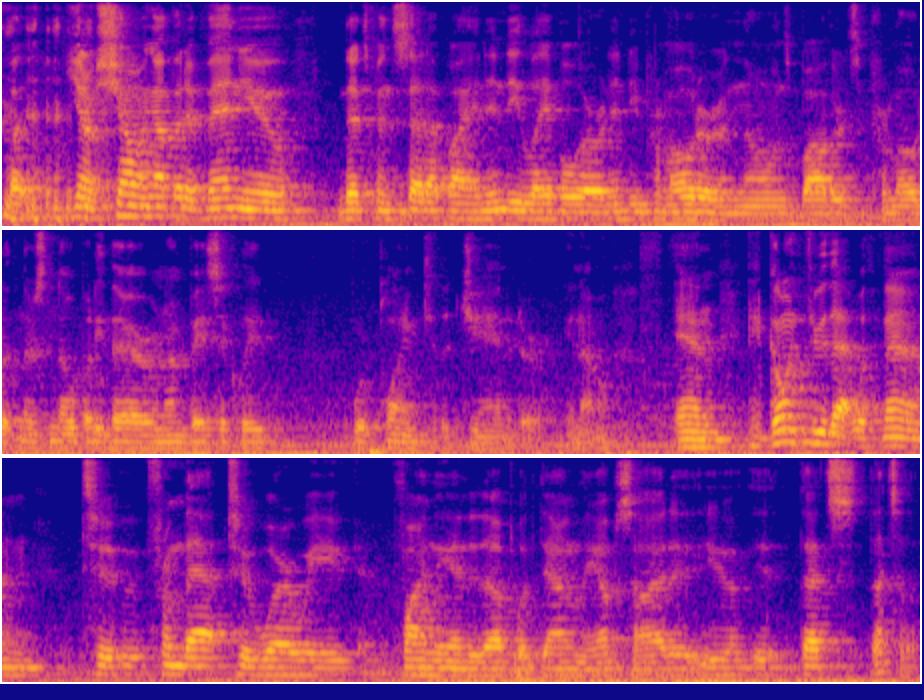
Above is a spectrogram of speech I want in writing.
But you know, showing up at a venue that's been set up by an indie label or an indie promoter, and no one's bothered to promote it, and there's nobody there, and I'm basically we're playing to the janitor, you know, and going through that with them to from that to where we finally ended up with down on the upside, it, you it, that's that's a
